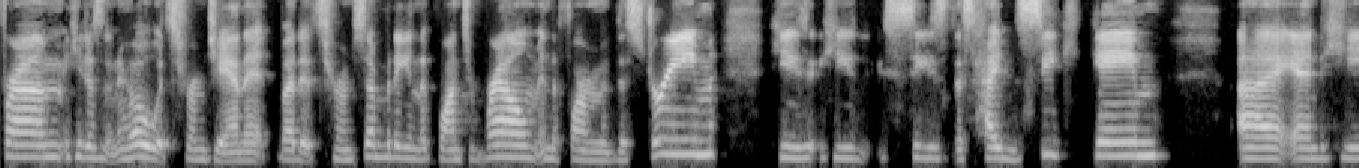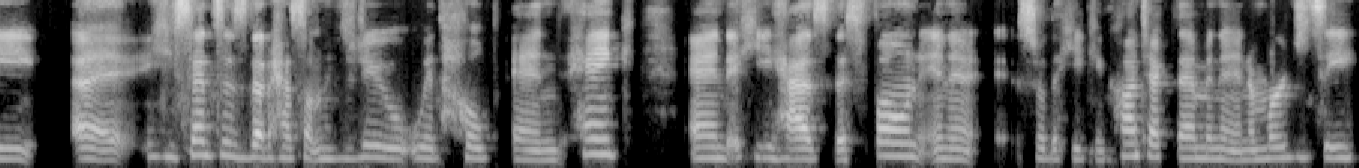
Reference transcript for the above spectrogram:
from he doesn't know it's from Janet, but it's from somebody in the quantum realm in the form of this dream. He he sees this hide and seek game uh and he uh, he senses that it has something to do with Hope and Hank, and he has this phone in it so that he can contact them in an emergency.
